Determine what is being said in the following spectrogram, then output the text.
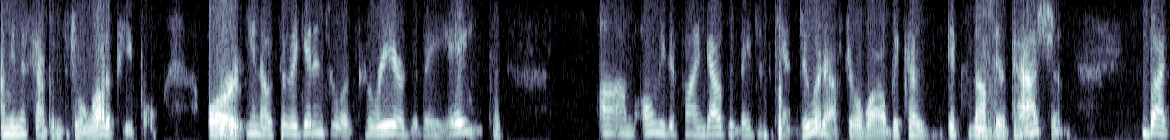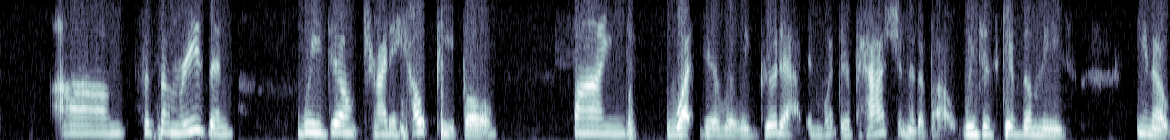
i mean this happens to a lot of people or Right. you know so they get into a career that they hate um only to find out that they just can't do it after a while because it's not their passion but um for some reason we don't try to help people find what they're really good at and what they're passionate about. We just give them these, you know,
